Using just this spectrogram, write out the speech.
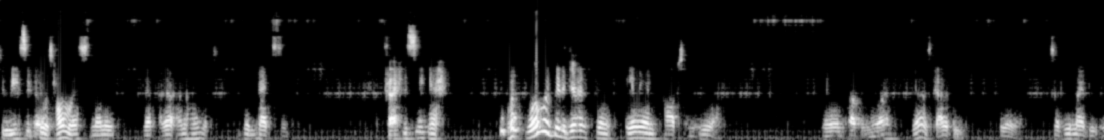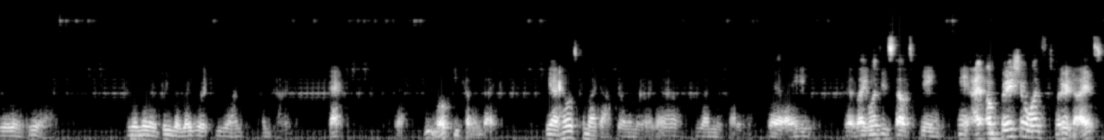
two weeks ago. He was homeless, and then he got, got unhomeless. Been practicing. Practicing. What, what would be the difference between Alien Pops and Eli? Well, Papa Elon. Yeah, it's got to be Alien. So he might be Alien Eli. And then they're going to bring the regular Elon sometime. Back. Yeah. You low key coming back. Yeah, he'll just come back after and they're like, ah, run this out of. Yeah, like, yeah, like once he stops being, I, I'm pretty sure once Twitter dies,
